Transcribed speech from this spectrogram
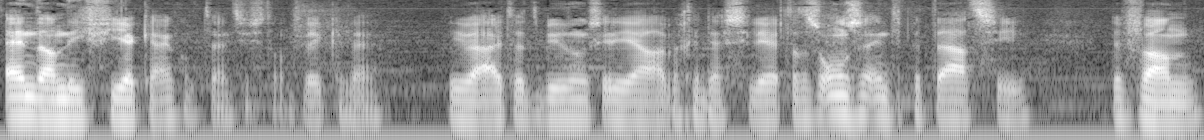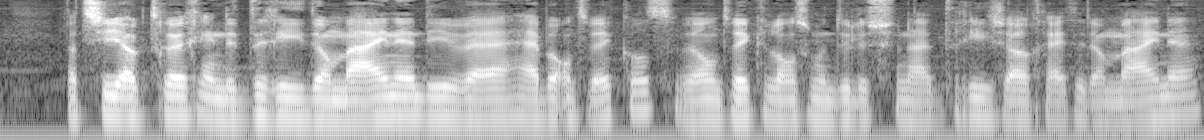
en dan die vier kerncompetenties te ontwikkelen. Die we uit het bildungsideaal hebben gedestilleerd. Dat is onze interpretatie ervan. Dat zie je ook terug in de drie domeinen die we hebben ontwikkeld. We ontwikkelen onze modules vanuit drie zogeheten domeinen.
